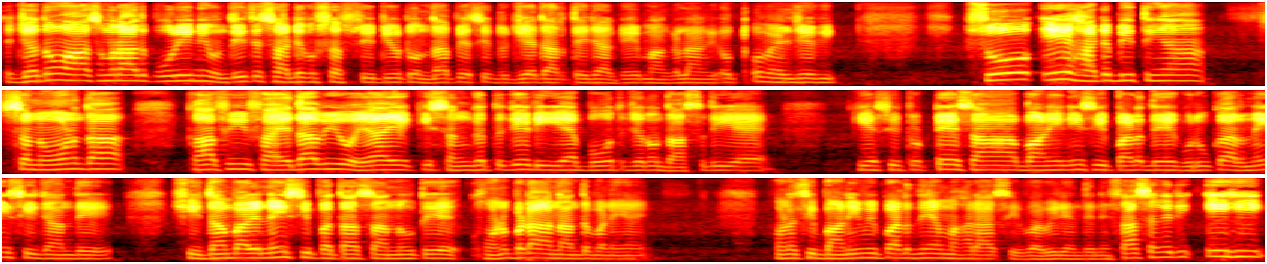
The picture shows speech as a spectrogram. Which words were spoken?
ਤੇ ਜਦੋਂ ਆਸ ਮੁਰਾਦ ਪੂਰੀ ਨਹੀਂ ਹੁੰਦੀ, ਤੇ ਸਾਡੇ ਕੋਲ ਸਬਸਟੀਟਿਊਟ ਹੁੰਦਾ ਵੀ ਅਸੀਂ ਦੂਜੇ ਦਰ ਤੇ ਜਾ ਕੇ ਮੰਗ ਲਾਂਗੇ, ਉੱਥੋਂ ਮਿਲ ਜੇਗੀ। ਸੋ ਇਹ ਹੱਡ ਬੀਤੀਆਂ ਸੁਣਾਉਣ ਦਾ ਕਾਫੀ ਫਾਇਦਾ ਵੀ ਹੋਇਆ ਹੈ ਕਿ ਸੰਗਤ ਜਿਹੜੀ ਹੈ ਬਹੁਤ ਜਦੋਂ ਦੱਸਦੀ ਹੈ ਕਿ ਅਸੀਂ ਟੁੱਟੇ ਸਾਂ ਬਾਣੀ ਨਹੀਂ ਸੀ ਪੜ੍ਹਦੇ, ਗੁਰੂ ਘਰ ਨਹੀਂ ਸੀ ਜਾਂਦੇ, ਸ਼ਹੀਦਾਂ ਬਾਰੇ ਨਹੀਂ ਸੀ ਪਤਾ ਸਾਨੂੰ ਤੇ ਹੁਣ ਬੜਾ ਆਨੰਦ ਬਣਿਆ ਹੈ ਹੁਣ ਅਸੀਂ ਬਾਣੀ ਵੀ ਪੜ੍ਹਦੇ ਹਾਂ, ਮਹਾਰਾਜ ਸੇਵਾ ਵੀ ਲੈਂਦੇ ਨੇ। ਸਾਧ ਸੰਗਤ ਜੀ, ਇਹੀ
